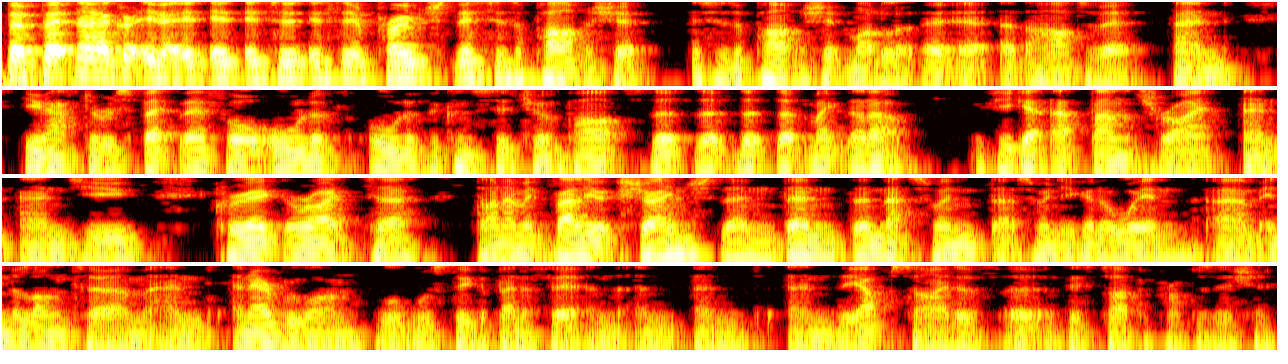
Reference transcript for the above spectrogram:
but but no, you know, it, it's a, it's the approach. This is a partnership. This is a partnership model at, at, the heart of it, and you have to respect, therefore, all of all of the constituent parts that that, that, that make that up. If you get that balance right, and and you create the right. Uh, dynamic value exchange, then then then that's when that's when you're going to win um, in the long term, and and everyone will, will see the benefit and and and and the upside of, uh, this type of proposition.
